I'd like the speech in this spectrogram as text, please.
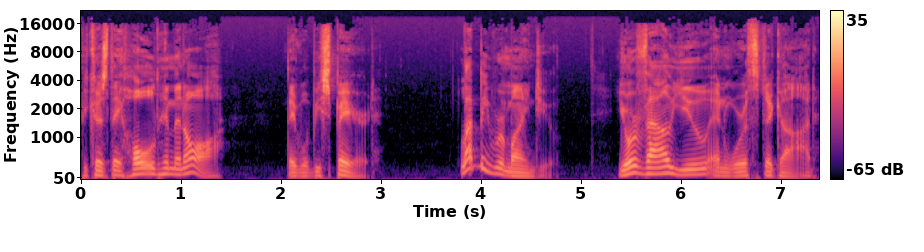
Because they hold him in awe, they will be spared. Let me remind you your value and worth to God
